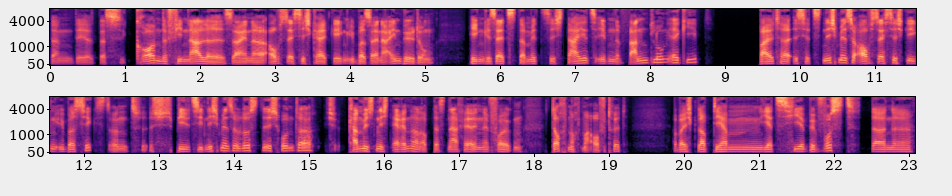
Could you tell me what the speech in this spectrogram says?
dann der, das grande Finale seiner Aufsässigkeit gegenüber seiner Einbildung hingesetzt, damit sich da jetzt eben eine Wandlung ergibt. Balter ist jetzt nicht mehr so aufsässig gegenüber Sixt und spielt sie nicht mehr so lustig runter. Ich kann mich nicht erinnern, ob das nachher in den Folgen doch nochmal auftritt. Aber ich glaube, die haben jetzt hier bewusst da eine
